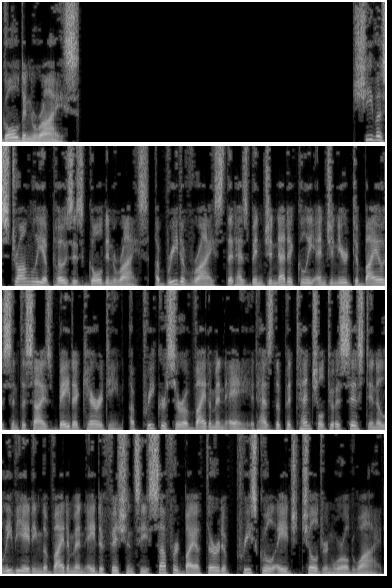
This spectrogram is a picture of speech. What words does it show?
Golden rice Shiva strongly opposes golden rice, a breed of rice that has been genetically engineered to biosynthesize beta-carotene, a precursor of vitamin A. It has the potential to assist in alleviating the vitamin A deficiency suffered by a third of preschool-aged children worldwide.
